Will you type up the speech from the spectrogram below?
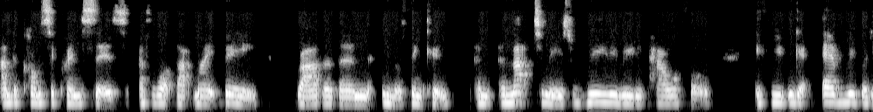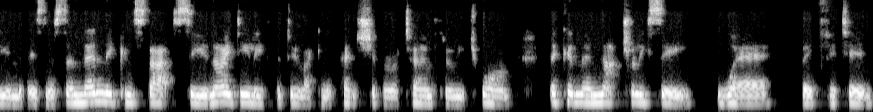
and the consequences of what that might be rather than, you know, thinking, and, and that to me is really, really powerful if you can get everybody in the business and then they can start to see, and ideally if they do like an apprenticeship or a term through each one, they can then naturally see where they fit in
